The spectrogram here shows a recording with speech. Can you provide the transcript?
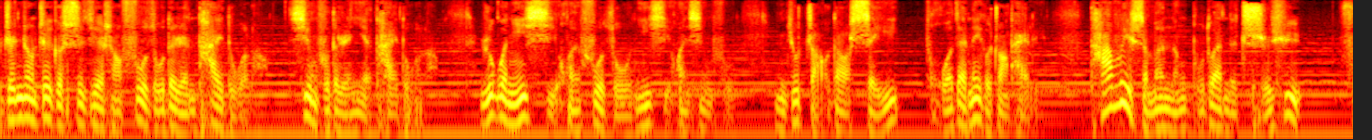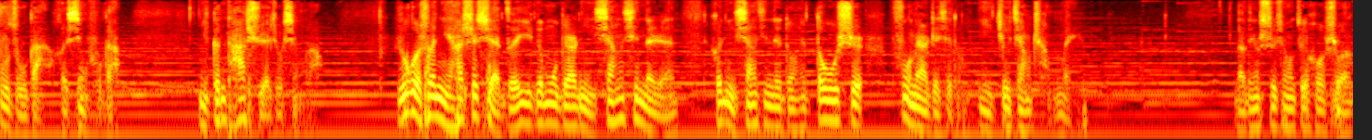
真正这个世界上富足的人太多了，幸福的人也太多了。如果你喜欢富足，你喜欢幸福，你就找到谁活在那个状态里，他为什么能不断的持续富足感和幸福感，你跟他学就行了。如果说你要是选择一个目标，你相信的人和你相信的东西都是负面这些东西，你就将成为。老丁师兄最后说，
